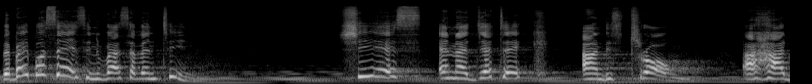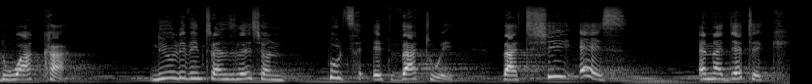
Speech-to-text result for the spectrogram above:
The Bible says in verse 17, she is energetic and strong, a hard worker. New Living Translation puts it that way that she is energetic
